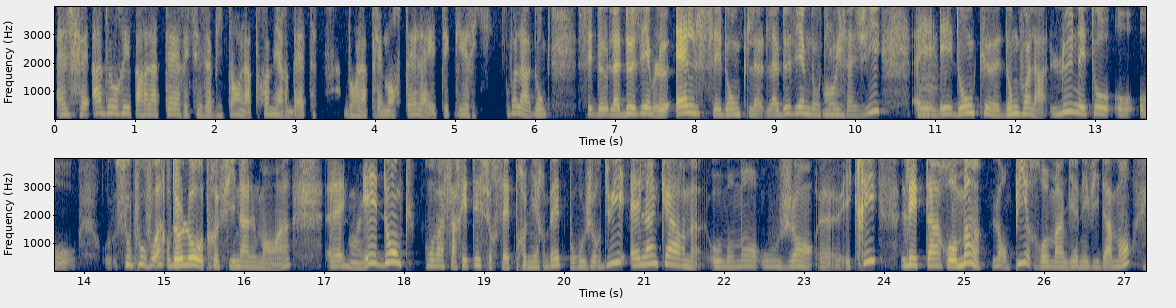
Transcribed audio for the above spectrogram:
Elle fait adorer par la terre et ses habitants la première bête dont la plaie mortelle a été guérie. Voilà, donc c'est de la deuxième, le L, c'est donc la, deuxième dont il s'agit. Et, mm. donc, euh, donc voilà, l'une est au, sous pouvoir de l'autre finalement. Hein. Euh, et donc, on va s'arrêter sur cette première bête pour aujourd'hui. Elle incarne, au moment où Jean euh, écrit, l'État romain, l'Empire romain bien évidemment, mmh.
